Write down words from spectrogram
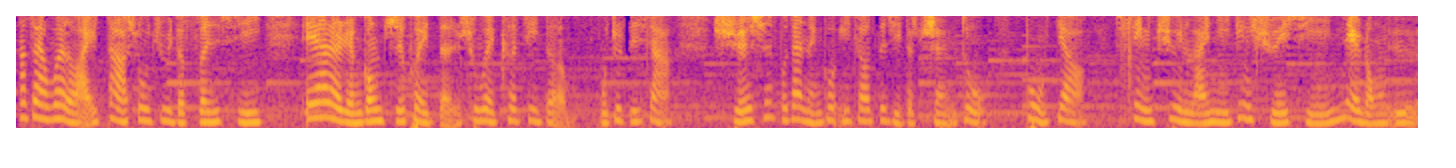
那在未来大数据的分析、AI 的人工智慧等数位科技的辅助之下，学生不但能够依照自己的程度、步调、兴趣来拟定学习内容与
